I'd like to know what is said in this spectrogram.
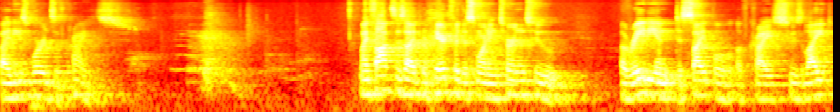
by these words of Christ? My thoughts as I prepared for this morning turn to a radiant disciple of Christ whose light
